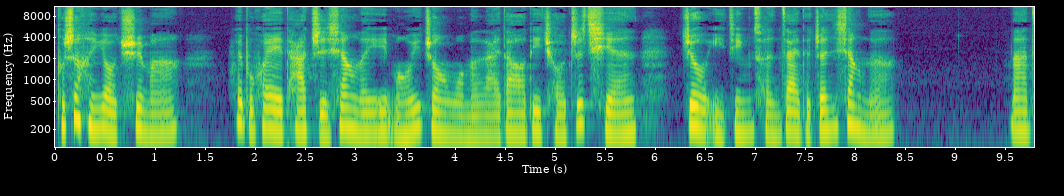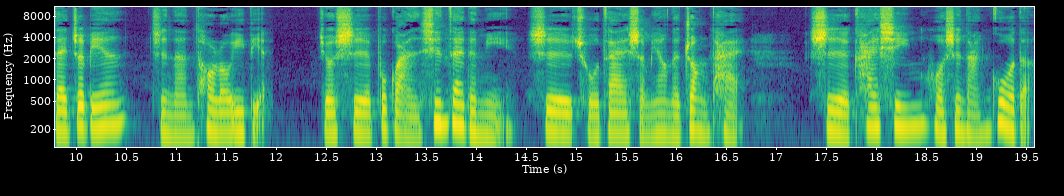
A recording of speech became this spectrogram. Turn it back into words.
不是很有趣吗？会不会它指向了一某一种我们来到地球之前就已经存在的真相呢？那在这边。只能透露一点，就是不管现在的你是处在什么样的状态，是开心或是难过的，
